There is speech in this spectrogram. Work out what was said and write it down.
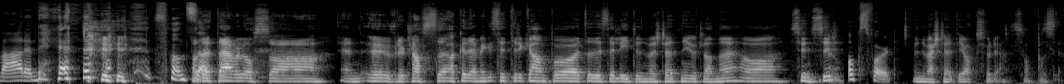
være det. sånn Og dette er vel også en øvre klasse akademiker. Sitter ikke han på et av disse eliteuniversitetene i utlandet og synser? Oxford. Universitetet i Oxford, ja. Såpass, ja.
